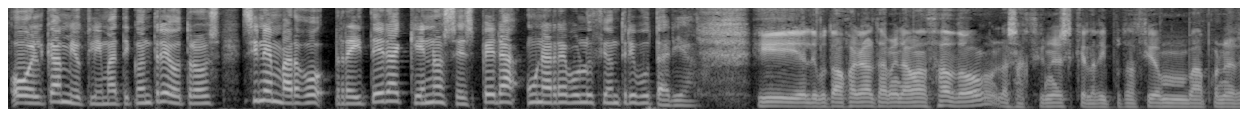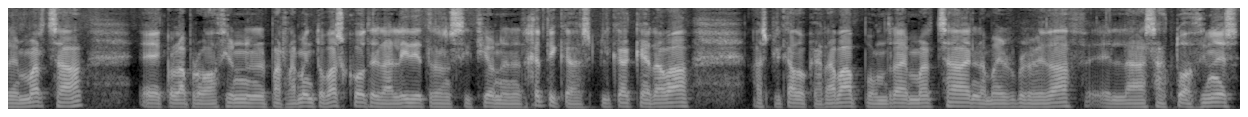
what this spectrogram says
o el cambio climático, entre otros. Sin embargo, reitera que no se espera una revolución tributaria. Y el diputado general también ha avanzado las acciones que la Diputación va a poner en marcha eh, con la aprobación en el Parlamento Vasco de la Ley de Transición Energética. Explica que ha explicado que Araba pondrá en marcha en la mayor brevedad eh, las actuaciones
